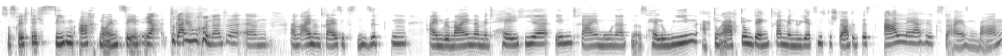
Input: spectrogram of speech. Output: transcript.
Ist das richtig? Sieben, acht, neun, zehn. Ja, drei Monate. Ähm, am 31.07. ein Reminder mit, hey, hier in drei Monaten ist Halloween. Achtung, Achtung, denk dran, wenn du jetzt nicht gestartet bist, allerhöchste Eisenbahn.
